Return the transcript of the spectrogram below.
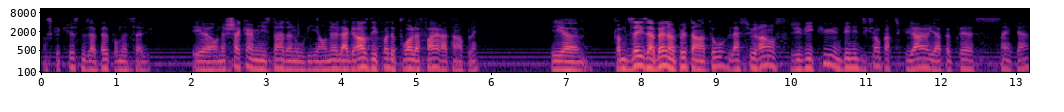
Lorsque Christ nous appelle pour notre salut. Et euh, on a chacun un ministère dans nos vies. On a la grâce des fois de pouvoir le faire à temps plein. Et euh, comme disait Isabelle un peu tantôt, l'assurance, j'ai vécu une bénédiction particulière il y a à peu près cinq ans,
